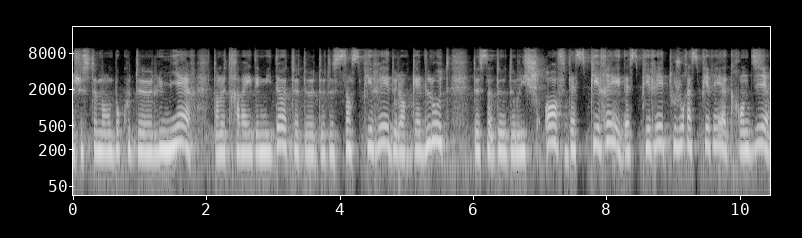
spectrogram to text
justement, beaucoup de lumière dans le travail des De, s'inspirer de leur gadlout, de, de, de off, d'aspirer, d'aspirer, toujours aspirer à grandir.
